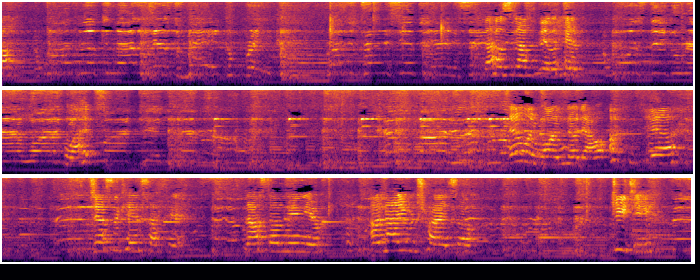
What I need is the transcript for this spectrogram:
Oh, that was not the other hand. What? Emily won, no doubt. yeah. Jessica in second. Now it's on me and you. I'm not even trying, so. 这集。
